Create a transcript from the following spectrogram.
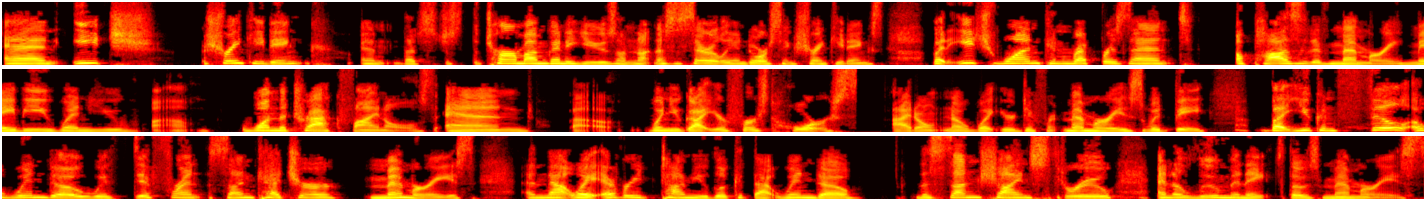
and each shrinky dink and that's just the term i'm going to use i'm not necessarily endorsing shrinky dinks but each one can represent a positive memory maybe when you um, won the track finals and uh, when you got your first horse i don't know what your different memories would be but you can fill a window with different sun catcher memories and that way every time you look at that window the sun shines through and illuminates those memories.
